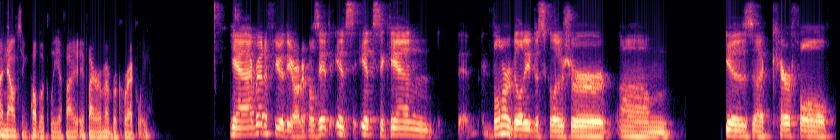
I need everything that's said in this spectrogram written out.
announcing publicly, if I if I remember correctly. Yeah, I read a few of the articles. It it's it's again vulnerability disclosure um, is a careful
